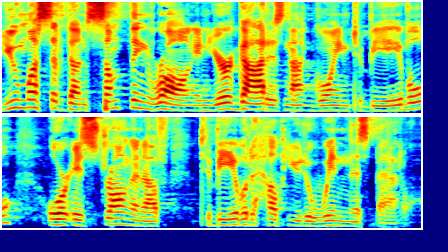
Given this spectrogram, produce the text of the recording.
You must have done something wrong, and your God is not going to be able or is strong enough to be able to help you to win this battle.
